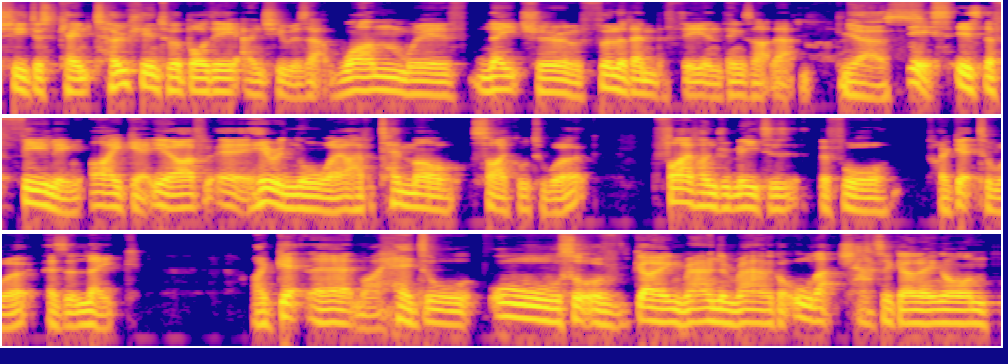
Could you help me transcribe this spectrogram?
she just came totally into her body and she was at one with nature and full of empathy and things like that. Yes. This is the feeling I get. You know, I've, uh, here in Norway, I have a 10 mile cycle to work, 500 meters before I get to work, there's a lake. I get there, my head's all all sort of going round and round. I've got all that chatter going on.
